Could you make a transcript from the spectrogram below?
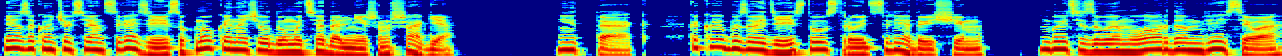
Я закончил сеанс связи и с ухмылкой начал думать о дальнейшем шаге. Итак, какое бы злодейство устроить следующим? Быть злым лордом весело.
